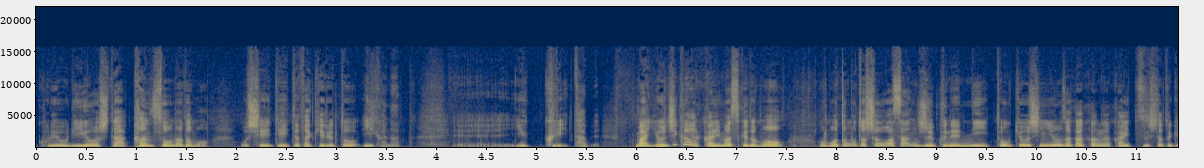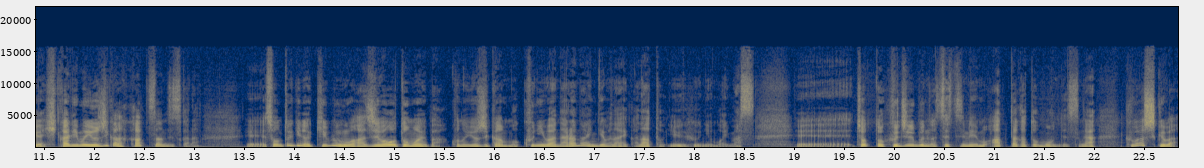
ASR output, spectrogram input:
これを利用した感想なども教えていただけるといいかな、えー、ゆっくり食べまあ4時間かかりますけどももともと昭和39年に東京新大阪間が開通した時は光も4時間かかってたんですからえー、その時の気分を味わおうと思えばこの4時間も苦にはならないんではないかなというふうに思います、えー、ちょっと不十分な説明もあったかと思うんですが詳しくは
